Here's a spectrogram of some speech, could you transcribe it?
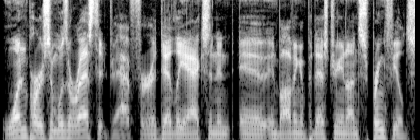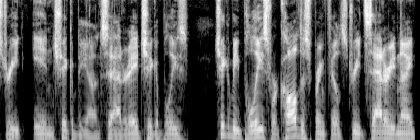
One person was arrested after a deadly accident uh, involving a pedestrian on Springfield Street in Chicopee on Saturday. Chicopee police, Chicopee police were called to Springfield Street Saturday night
